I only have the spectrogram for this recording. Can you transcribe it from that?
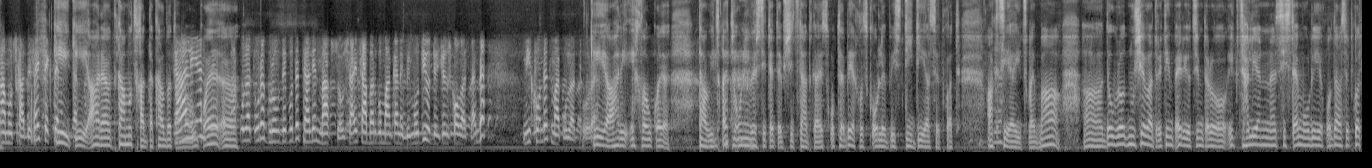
გამოცხადდეს აი სექტემბერში კი კი არა გამოცხადდა ქალბატონო უკვე მაკულატურა გროვდებოდა ძალიან მახსოვს. აი საბარგო მანქანები მოდიოდნენ ჩვენ სკოლასთან და მიქონდათ მაკულატურა. კი, არის, ეხლა უკვე დავიწყეთ უნივერსიტეტებშიც დადგა ეს ყუთები, ეხლა სკოლების დიდი, ასე ვთქვათ, აქცია იწყება. და უბრალოდ ნუ შევადრით იმ პერიოდს, იმიტომ რომ იქ ძალიან სისტემური იყო და ასე ვთქვათ,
